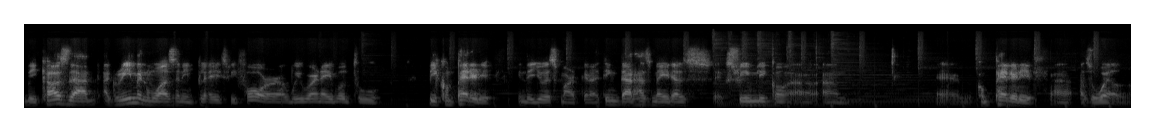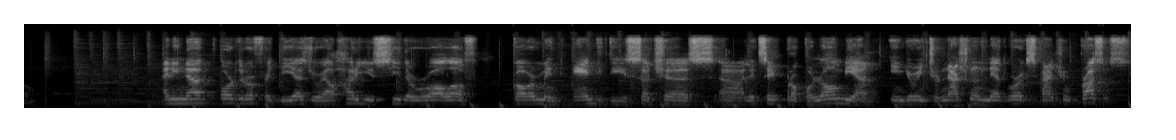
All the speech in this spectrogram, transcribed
because that agreement wasn't in place before, we weren't able to be competitive in the U.S. market. I think that has made us extremely co- uh, um, uh, competitive uh, as well. No? And in that order of ideas, Joel, how do you see the role of government entities such as, uh, let's say, ProColombia in your international network expansion process?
